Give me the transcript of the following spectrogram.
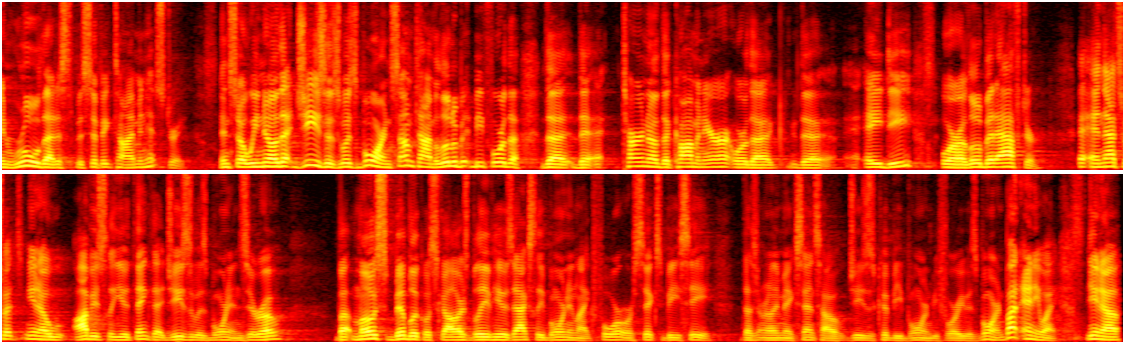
and ruled at a specific time in history. And so we know that Jesus was born sometime a little bit before the, the, the turn of the Common Era or the, the AD or a little bit after. And that's what, you know, obviously you'd think that Jesus was born in zero, but most biblical scholars believe he was actually born in like 4 or 6 BC. Doesn't really make sense how Jesus could be born before he was born. But anyway, you know,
